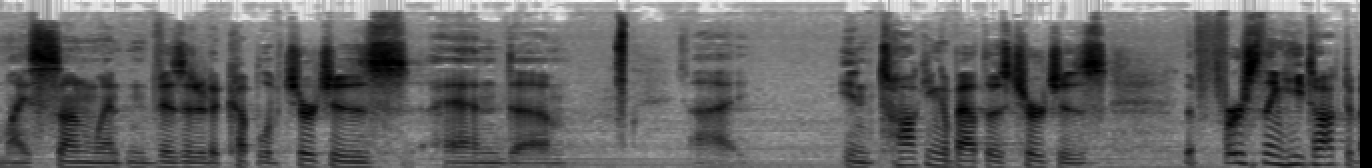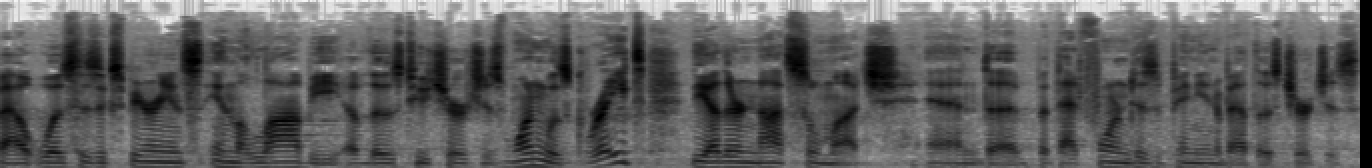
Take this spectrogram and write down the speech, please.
my son went and visited a couple of churches, and um, uh, in talking about those churches, the first thing he talked about was his experience in the lobby of those two churches. One was great, the other not so much. And uh, but that formed his opinion about those churches.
